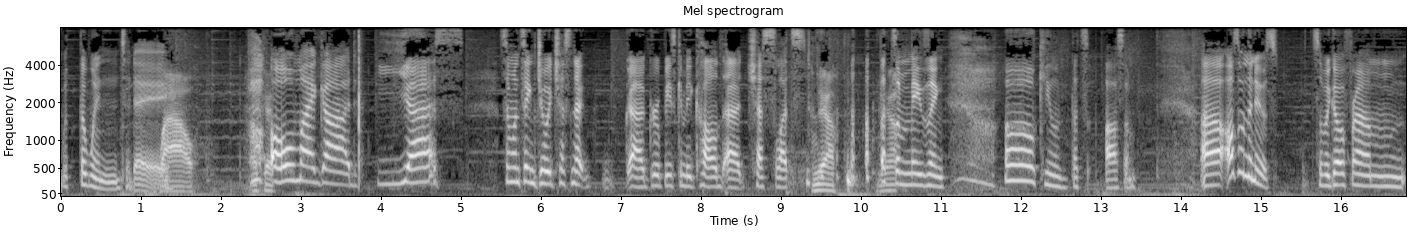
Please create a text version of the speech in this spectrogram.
with the win today. Wow. Okay. Oh my God. Yes. Someone saying Joey Chestnut uh, groupies can be called uh, chess sluts. Yeah. That's Yeah. amazing. Oh, Keelan, that's awesome. Uh, also in the news. So we go from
